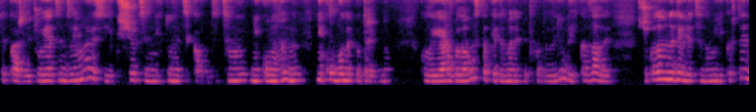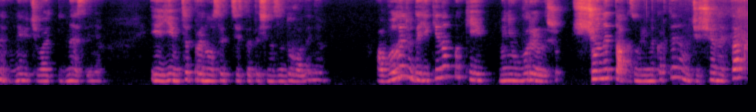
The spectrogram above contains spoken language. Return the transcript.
ти кажеш, для чого я цим займаюся, якщо цим ніхто не цікавиться, цьому нікому, нікому не потрібно. Коли я робила виставки, до мене підходили люди і казали, що коли вони дивляться на мої картини, вони відчувають піднесення. І їм це приносить естетичне задоволення. А були люди, які навпаки мені говорили, що що не так з моїми картинами, чи що не так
